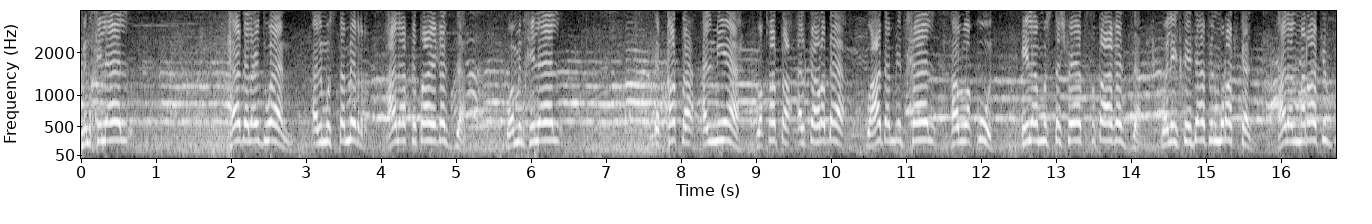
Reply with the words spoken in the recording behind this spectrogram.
من خلال هذا العدوان المستمر على قطاع غزة ومن خلال قطع المياه وقطع الكهرباء وعدم إدخال الوقود إلى مستشفيات قطاع غزة والاستهداف المركز على المراكز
